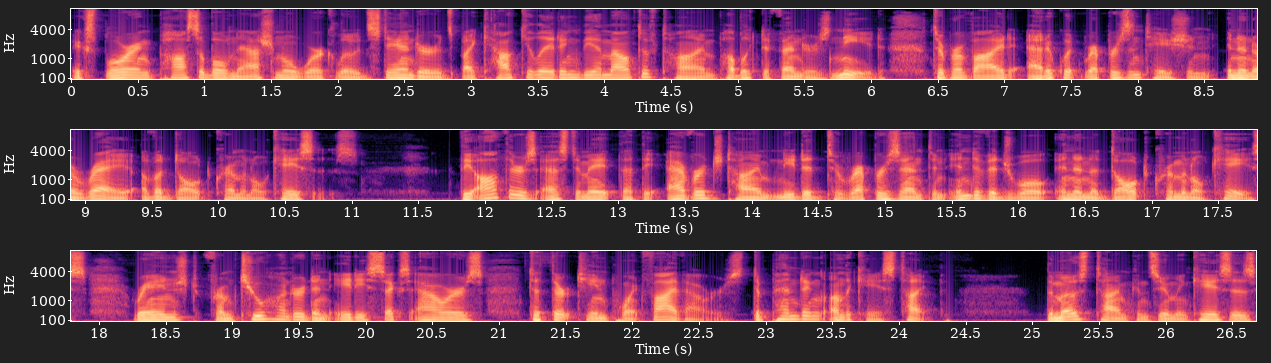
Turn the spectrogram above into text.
exploring possible national workload standards by calculating the amount of time public defenders need to provide adequate representation in an array of adult criminal cases. The authors estimate that the average time needed to represent an individual in an adult criminal case ranged from 286 hours to 13.5 hours, depending on the case type. The most time consuming cases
